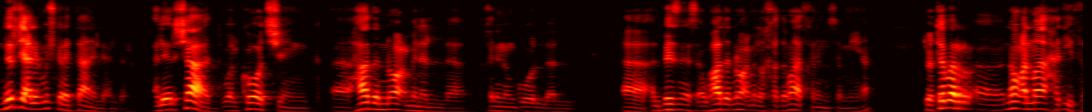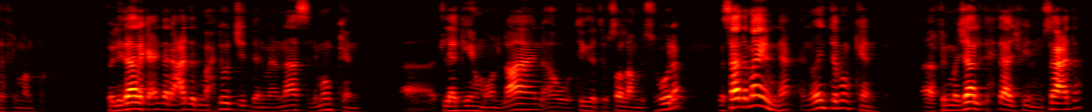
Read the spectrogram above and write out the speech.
نرجع للمشكلة الثانية اللي عندنا الإرشاد وال coaching آه، هذا النوع من خلينا نقول آه، ال business أو هذا النوع من الخدمات خلينا نسميها تعتبر آه، نوعا ما حديثة في المنطقة. فلذلك عندنا عدد محدود جدا من الناس اللي ممكن آه، تلاقيهم اونلاين أو تقدر توصل لهم بسهولة. بس هذا ما يمنع إنه أنت ممكن آه، في المجال اللي تحتاج فيه المساعدة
